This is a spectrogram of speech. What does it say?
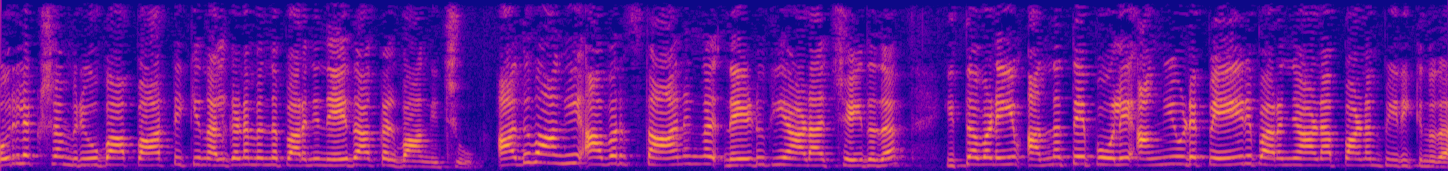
ഒരു ലക്ഷം രൂപ പാർട്ടിക്ക് നൽകണമെന്ന് പറഞ്ഞ് നേതാക്കൾ വാങ്ങിച്ചു. അത് വാങ്ങി അവർ സ്ഥാനങ്ങൾ നേടുകയാണ് ചെയ്തത്. ഇത്തവണയും അന്നത്തെ പോലെ അങ്ങയുടെ പേര് പറഞ്ഞാണ് പണം പിരിക്കുന്നത്.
